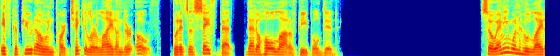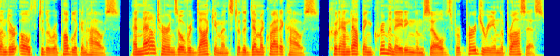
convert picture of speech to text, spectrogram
if Caputo in particular lied under oath, but it's a safe bet that a whole lot of people did. So anyone who lied under oath to the Republican House and now turns over documents to the Democratic House could end up incriminating themselves for perjury in the process.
